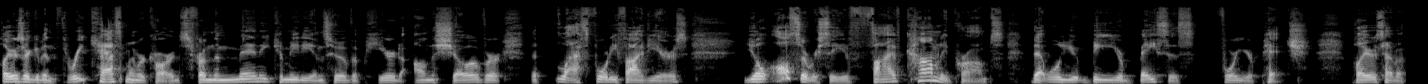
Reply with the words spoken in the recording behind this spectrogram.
Players are given three cast member cards from the many comedians who have appeared on the show over the last 45 years. You'll also receive five comedy prompts that will be your basis for your pitch. Players have a,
